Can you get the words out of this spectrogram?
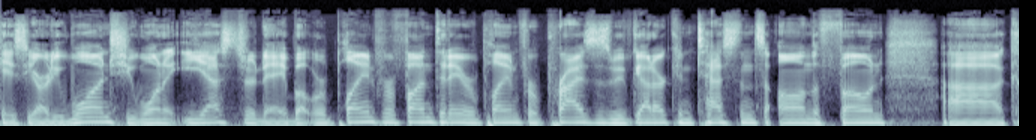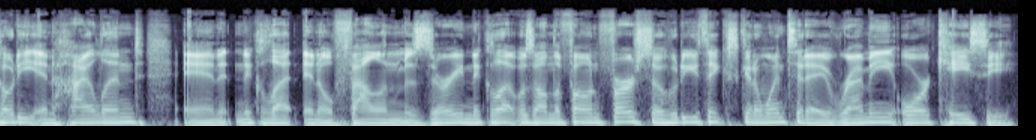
Casey already won. She won it yesterday, but we're playing for fun today. We're playing for prizes. We've got our contestants on the phone uh, Cody in Highland and Nicolette in O'Fallon, Missouri. Nicolette was on the phone first. So who do you think is going to win today, Remy or Casey?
